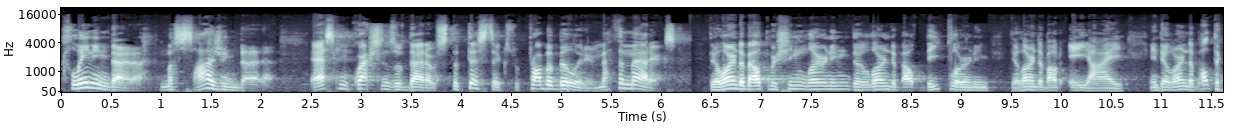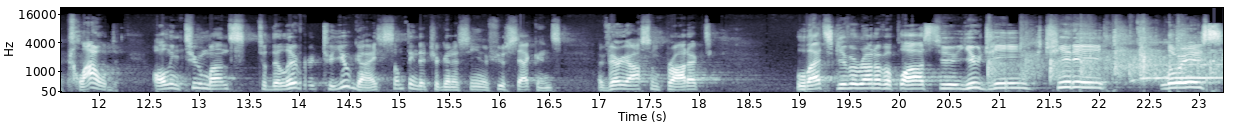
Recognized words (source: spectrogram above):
cleaning data, massaging data, asking questions of data, with statistics, with probability, mathematics. They learned about machine learning, they learned about deep learning, they learned about AI, and they learned about the cloud, all in two months to deliver to you guys something that you're gonna see in a few seconds, a very awesome product. Let's give a round of applause to Eugene, Chidi, Luis,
